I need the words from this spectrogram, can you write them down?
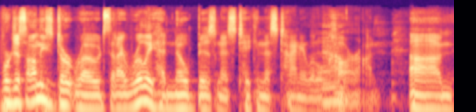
we're just on these dirt roads that I really had no business taking this tiny little car on. Um,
